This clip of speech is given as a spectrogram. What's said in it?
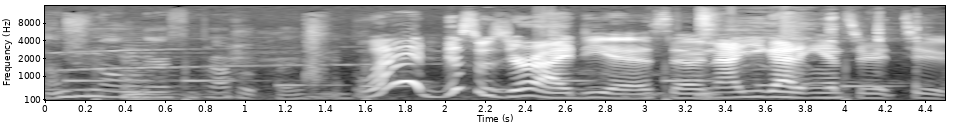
don't do no embarrassing pop up question. What? This was your idea, so now you got to answer it too.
